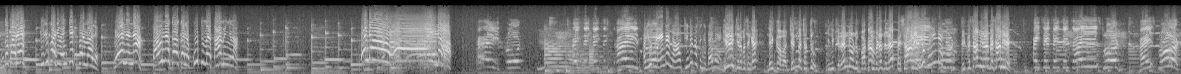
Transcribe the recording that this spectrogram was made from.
உங்க பாரு. திருப்பாடி வெங்கடேஷ் பெருமாள். வேணும்னா ஐயோ வேண்டாண்ணா. சின்ன பசங்க தானே. ஏழு சின்ன பசங்க. நேக்கு அவ ஜென்ம சத்ரு. இன்னைக்கு ரெண்டு ஒண்ணு பார்க்காம விடுறதுல பெசாமி ஐயோ. நீ பெசாமி இரு, பெசாமி இரு. Ice ice ice ice ice fruit. Ice fruit.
